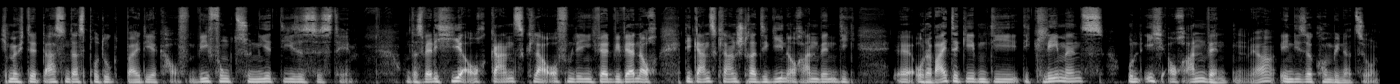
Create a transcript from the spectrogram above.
ich möchte das und das Produkt bei dir kaufen. Wie funktioniert dieses System? Und das werde ich hier auch ganz klar offenlegen. Ich werde, wir werden auch die ganz klaren Strategien auch anwenden, die äh, oder weitergeben, die die Clemens und ich auch anwenden, ja, in dieser Kombination.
